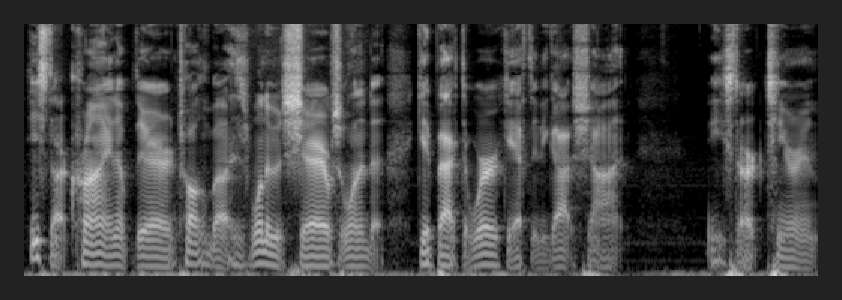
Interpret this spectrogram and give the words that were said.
he started crying up there talking about his one of his sheriffs wanted to get back to work after he got shot. He start tearing.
